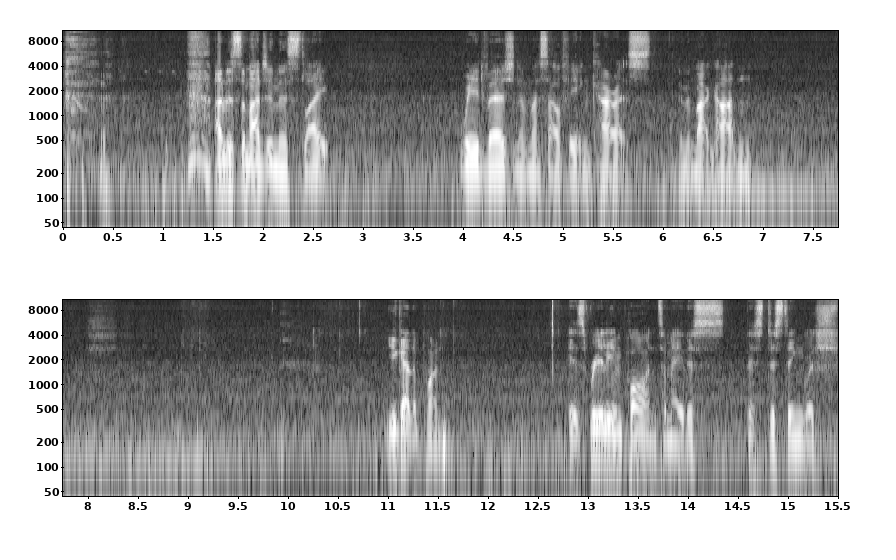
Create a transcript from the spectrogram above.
I'm just imagining this like weird version of myself eating carrots in the back garden you get the point. It's really important to make this this distinguish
